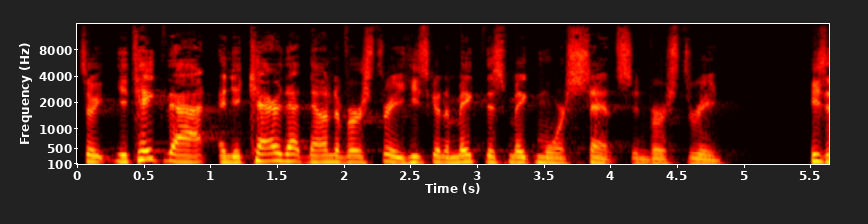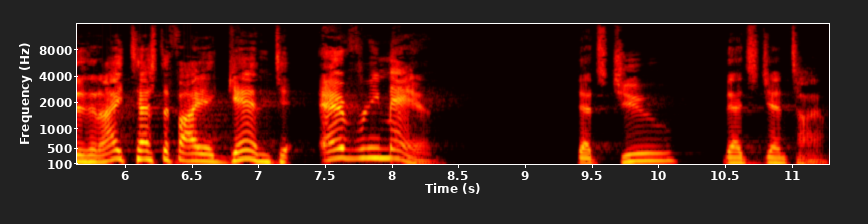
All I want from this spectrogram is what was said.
So you take that and you carry that down to verse three. He's going to make this make more sense in verse three. He says, and I testify again to every man that's Jew, that's Gentile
